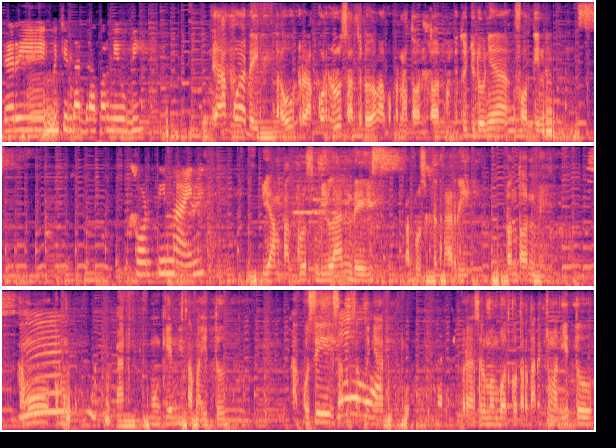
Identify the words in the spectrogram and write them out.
dari pecinta drakor newbie. Ya aku ada yang tahu drakor dulu satu doang aku pernah tonton. Itu judulnya 49. 49 Iya 49 days, 49 hari. Tonton nih. Kamu kemungkinan mungkin sama itu. Aku sih satu-satunya berhasil membuatku tertarik cuman itu.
